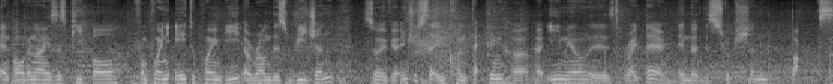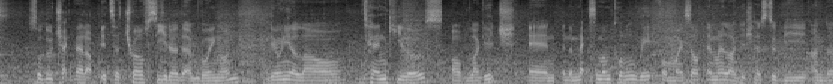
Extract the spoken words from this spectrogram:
and organizes people from point A to point B around this region. So if you're interested in contacting her, her email is right there in the description box. So do check that out. It's a 12 seater that I'm going on. They only allow 10 kilos of luggage and, and the maximum total weight for myself and my luggage has to be under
